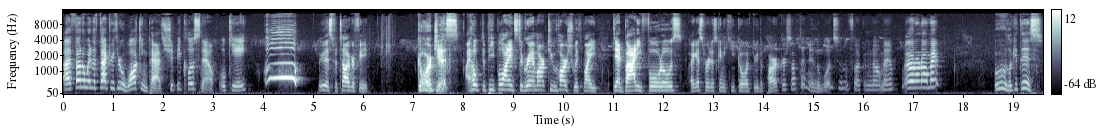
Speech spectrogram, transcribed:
I found a way to the factory through a walking path. Should be close now. Okay. Oh! Look at this photography. Gorgeous. I hope the people on Instagram aren't too harsh with my dead body photos. I guess we're just gonna keep going through the park or something in the woods. I don't fucking know, man. I don't know, man. Ooh, look at this.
